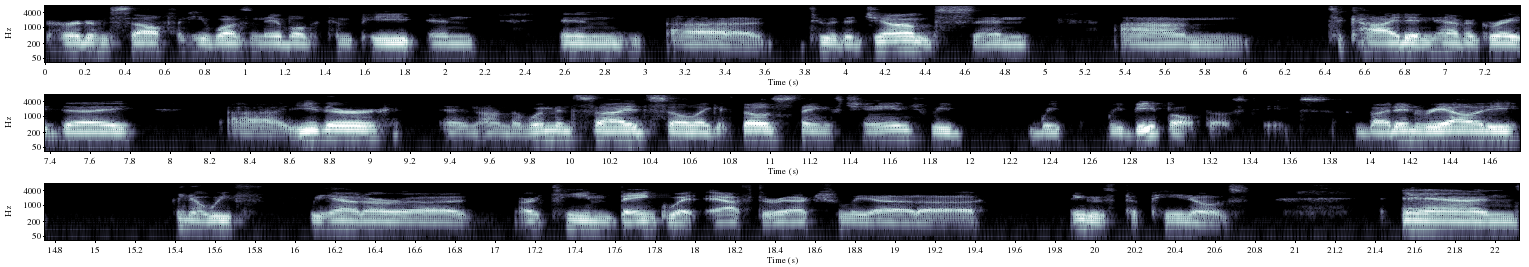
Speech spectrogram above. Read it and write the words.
hurt himself and he wasn't able to compete in in uh, two of the jumps and um, Takai didn't have a great day uh, either and on the women's side. So like if those things change, we we we beat both those teams. But in reality, you know, we've we had our uh, our team banquet after actually at uh, I think it was Pepino's, and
